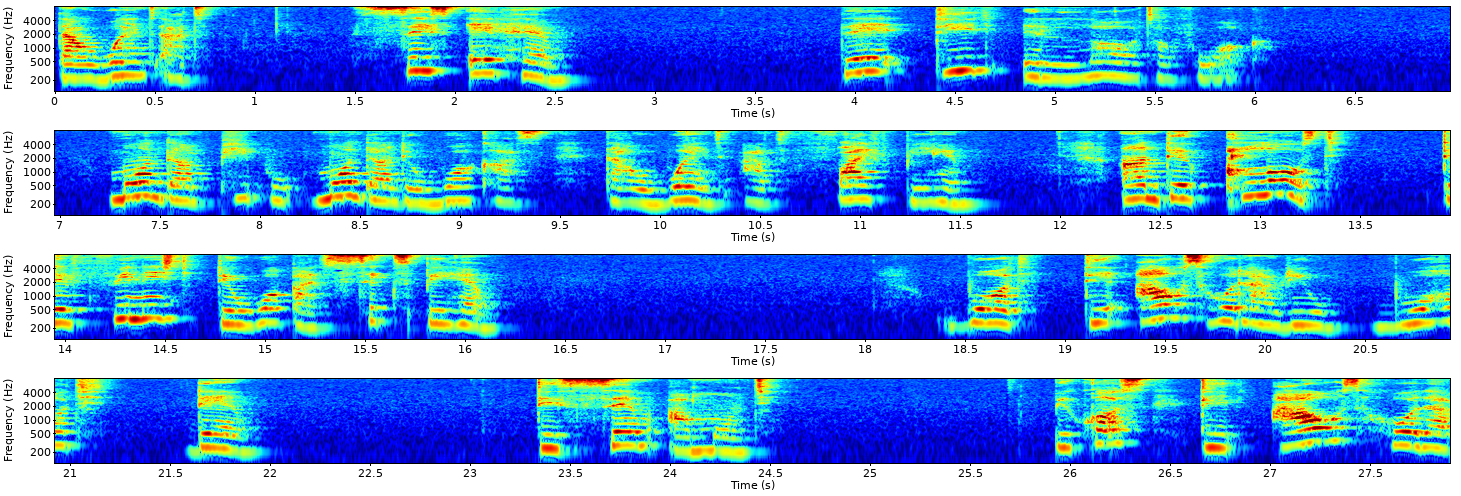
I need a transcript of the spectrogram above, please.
that went at 6 a.m. They did a lot of work. More than people, more than the workers that went at 5 p.m. And they closed, they finished the work at 6 p.m. But the householder reward them the same amount because the householder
